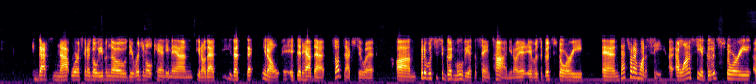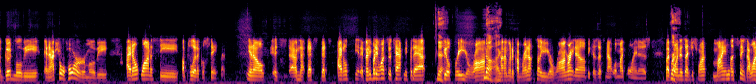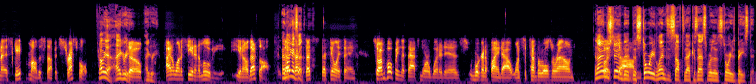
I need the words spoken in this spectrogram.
that's not where it's going to go. Even though the original Candyman, you know that that that you know it, it did have that subtext to it, um, but it was just a good movie at the same time. You know, it, it was a good story, and that's what I want to see. I, I want to see a good story, a good movie, an actual horror movie. I don't want to see a political statement you know, it's I'm not. That's that's. I don't. You know, if anybody wants to attack me for that, yeah. feel free. You're wrong. No, I, am going to come right out and tell you you're wrong right now because that's not what my point is. My right. point is I just want mindless things. I want to escape from all this stuff. It's stressful. Oh yeah, I agree. So I agree. I don't want to see it in a movie. You know, that's all. And that, like I said, that's that's the only thing. So I'm hoping that that's more what it is. We're going to find out once September rolls around. And I understand but, um, that the story lends itself to that because that's where the story is based in.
